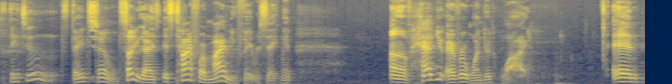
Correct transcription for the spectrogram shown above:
Stay tuned. Stay tuned. So, you guys, it's time for my new favorite segment of Have You Ever Wondered Why? And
